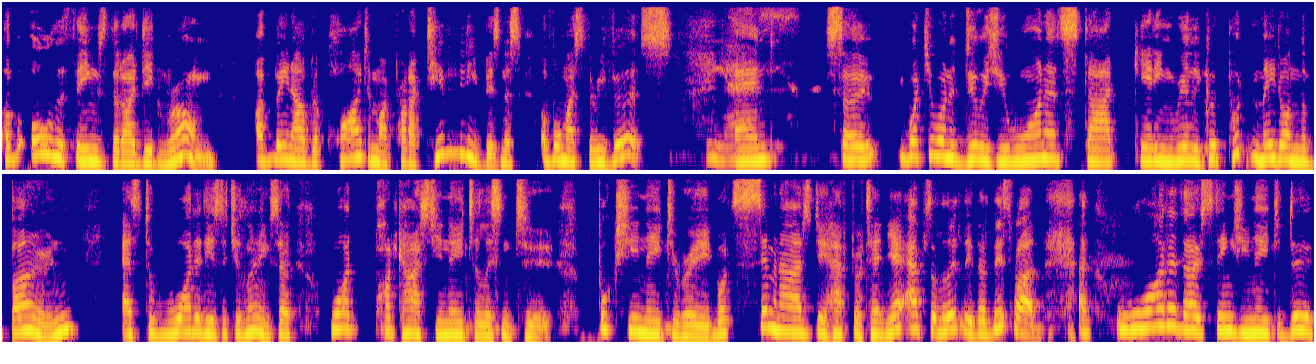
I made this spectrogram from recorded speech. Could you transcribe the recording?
of all the things that I did wrong, I've been able to apply to my productivity business of almost the reverse. Yes. And so what you want to do is you want to start getting really good, put meat on the bone as to what it is that you're learning. So, what podcasts you need to listen to, books you need to read, what seminars do you have to attend? Yeah, absolutely. This one. And what are those things you need to do?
